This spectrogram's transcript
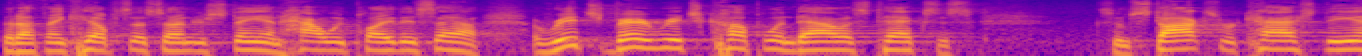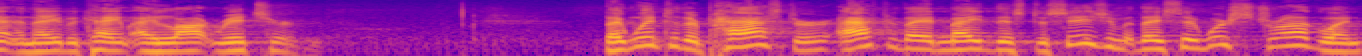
that I think helps us understand how we play this out. A rich, very rich couple in Dallas, Texas. Some stocks were cashed in and they became a lot richer. They went to their pastor after they had made this decision, but they said, We're struggling.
